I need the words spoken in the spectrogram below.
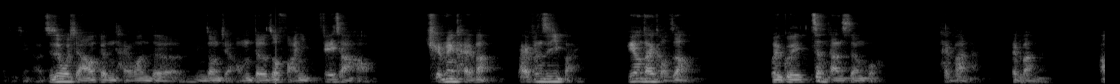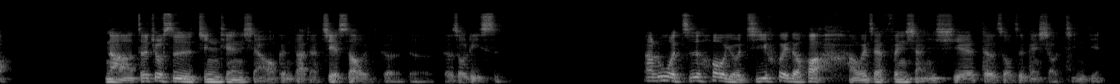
还是先考虑。只是我想要跟台湾的民众讲，我们德州防疫非常好，全面开放，百分之一百，不用戴口罩，回归正常生活，太棒了，太棒了。好，那这就是今天想要跟大家介绍一个的德州历史。那如果之后有机会的话，还会再分享一些德州这边小景点，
